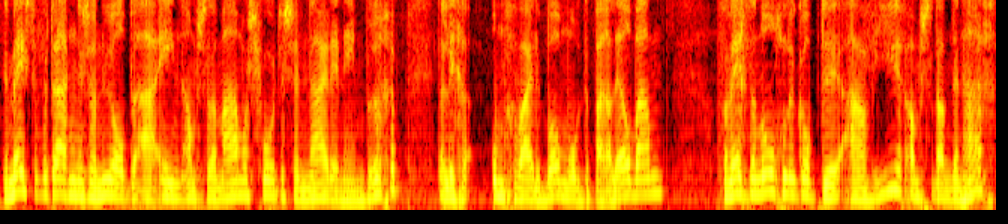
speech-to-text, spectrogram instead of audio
De meeste vertragingen zijn nu al op de A1 Amsterdam-Amersfoort tussen Naarden en Eembrugge. Daar liggen omgewaaide bomen op de parallelbaan. Vanwege een ongeluk op de A4 Amsterdam-Den Haag.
